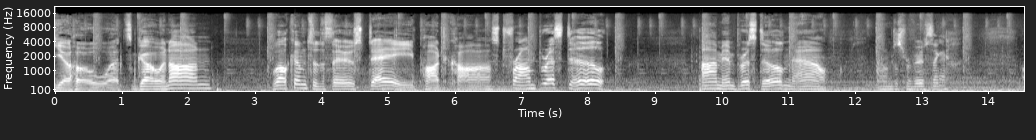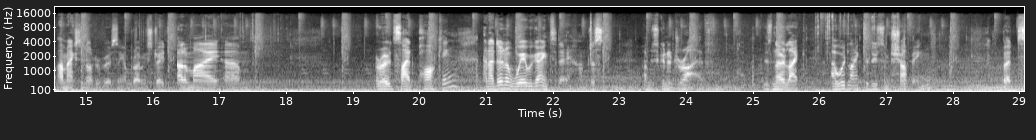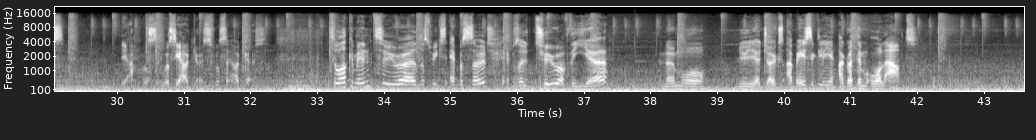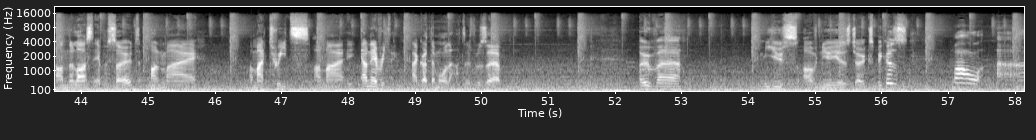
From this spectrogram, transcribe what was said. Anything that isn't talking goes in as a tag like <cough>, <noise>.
Yo, what's going on? Welcome to the Thursday podcast from Bristol. I'm in Bristol now. I'm just reversing. I'm actually not reversing, I'm driving straight out of my um, roadside parking and I don't know where we're going today. I'm just I'm just gonna drive. There's no like I would like to do some shopping, but see, we'll see how it goes. We'll see how it goes. So welcome into uh, this week's episode, episode two of the year. No more New Year jokes. I basically I got them all out on the last episode on my on my tweets on my on everything. I got them all out. It was a over use of New Year's jokes because, well, uh,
